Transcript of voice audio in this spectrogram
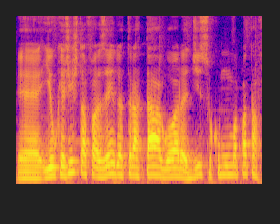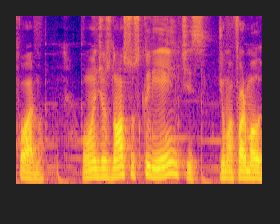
É, e o que a gente está fazendo é tratar agora disso como uma plataforma, onde os nossos clientes, de uma forma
